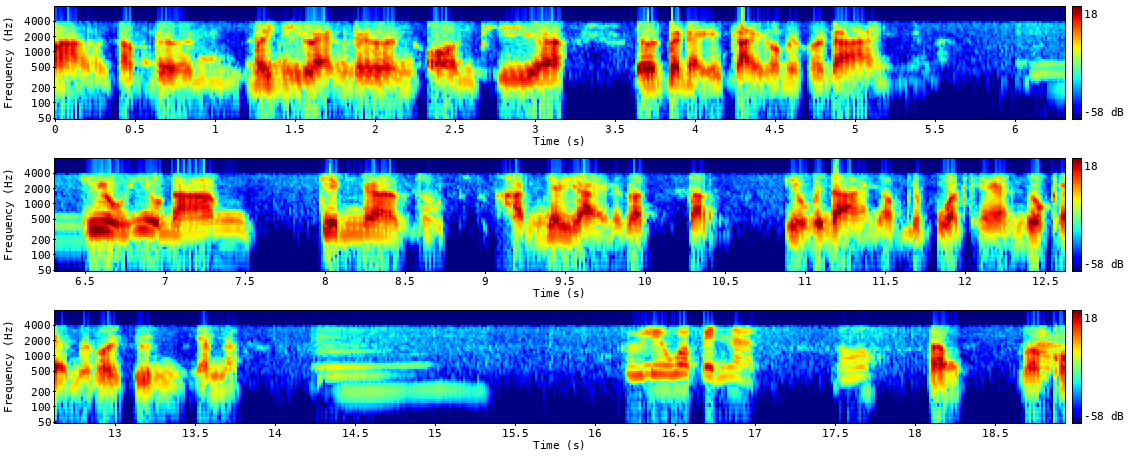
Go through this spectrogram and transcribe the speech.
มากครับ เดิน ไม่มีแรงเดินอ่อนเพลีย เดินไปไหนไกลๆก็ไม่ค่อยได้อืมหิ้วหิ้วน้ำ กินเนี่ยขันใหญ่ๆแล้วก็จัดหิ้วไปได้ครับจะปวดแขนยกแขนไม่ค่อยขึ้นงั้นนะอืมคือเรียกว่าเป็นหนักเนาะครับแล้วก็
